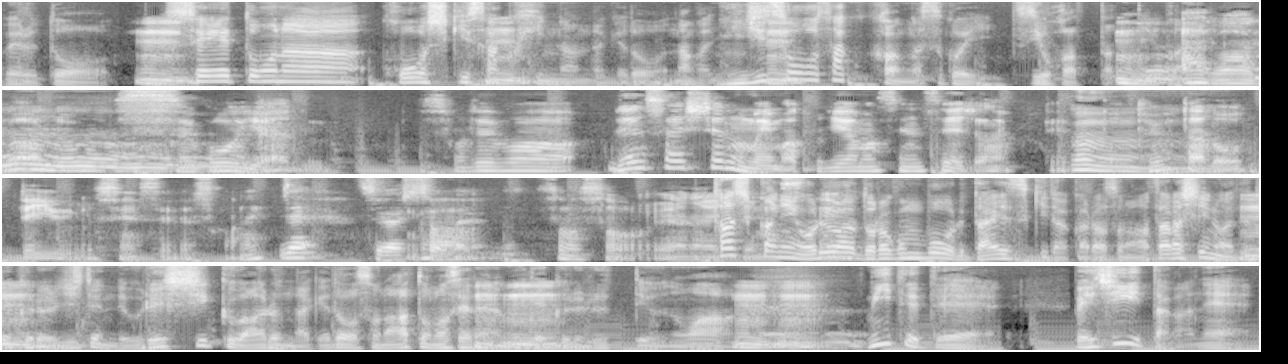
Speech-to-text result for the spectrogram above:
べると、うん正当な公式作品なんだけど、なんか二次創作感がすごい強かったっていうか、あるあるあうんうんうんうんる。すごいある。それは、連載してるのも今、鳥山先生じゃなくて、うんうんうん豊太郎っていう先生ですかね。ね、違うね。そうそう、やらね確かに俺はドラゴンボール大好きだから、その新しいのが出てくれる時点で嬉しくはあるんだけど、その後の世代を見てくれるっていうのは、うんうん。見てて、ベジータがね、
